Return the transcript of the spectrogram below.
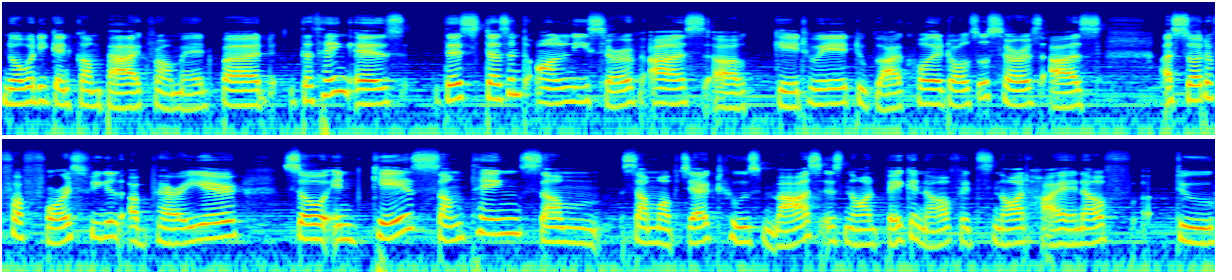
nobody can come back from it. But the thing is, this doesn't only serve as a gateway to black hole, it also serves as a sort of a force field, a barrier. So in case something, some some object whose mass is not big enough, it's not high enough to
